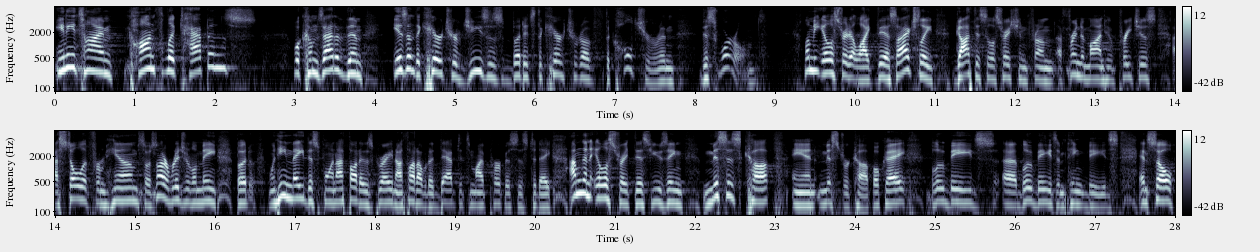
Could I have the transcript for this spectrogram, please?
anytime conflict happens, What comes out of them isn't the character of Jesus, but it's the character of the culture and this world. Let me illustrate it like this. I actually got this illustration from a friend of mine who preaches. I stole it from him, so it's not original to me, but when he made this point, I thought it was great, and I thought I would adapt it to my purposes today. I'm going to illustrate this using Mrs. Cup and Mr. Cup, okay? Blue beads, uh, blue beads and pink beads. And so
